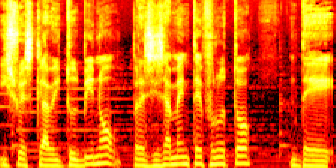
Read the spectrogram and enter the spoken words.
Y su esclavitud vino precisamente fruto de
